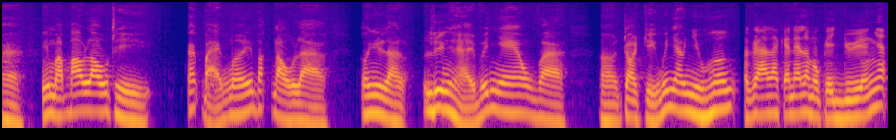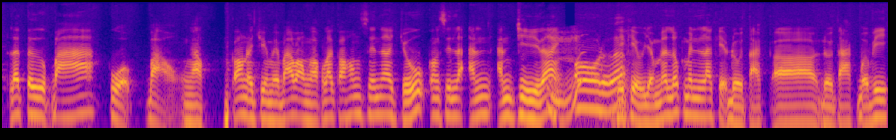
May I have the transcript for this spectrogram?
à, Nhưng mà bao lâu thì các bạn mới bắt đầu là Coi như là liên hệ với nhau và ờ, trò chuyện với nhau nhiều hơn Thật ra là cái này là một cái duyên nhá là từ ba của Bảo Ngọc con nói chuyện với ba Bảo Ngọc là con không xin là chú con xin là anh anh chị thôi Ồ được thì kiểu giống như lúc mình là kiểu đối tác ờ, đối tác bởi vì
